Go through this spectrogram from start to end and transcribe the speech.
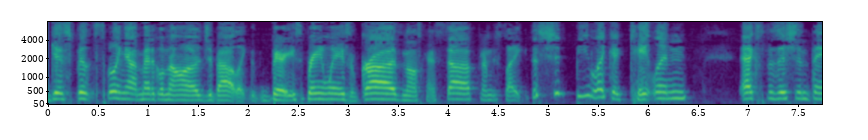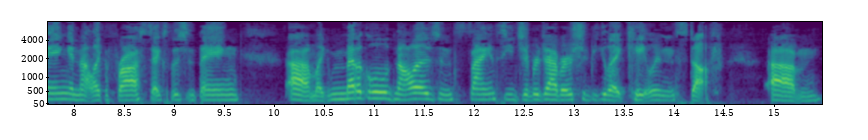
get spill, spilling out medical knowledge about like various brainwaves of Grodd and all this kind of stuff. And I'm just like, this should be like a Caitlin exposition thing and not like a Frost exposition thing. Um, like medical knowledge and sciencey jibber jabber should be like Caitlin stuff. Um,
